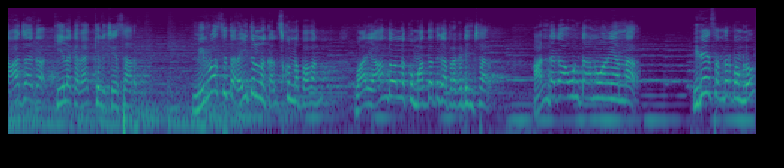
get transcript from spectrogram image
తాజాగా కీలక వ్యాఖ్యలు చేశారు. నిర్వాసిత రైతులను కలుసుకున్న పవన్ వారి ఆందోళనకు మద్దతుగా ప్రకటించారు. అండగా ఉంటాను అని అన్నారు. ఇదే సందర్భంలో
